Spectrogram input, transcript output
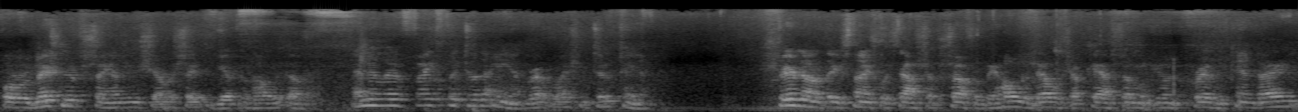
for remission of sins, you shall receive the gift of the Holy Ghost. And then live faithfully to the end. Revelation 2.10. Fear none of these things which thou shalt suffer. Behold, the devil shall cast some of you into prison ten days,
